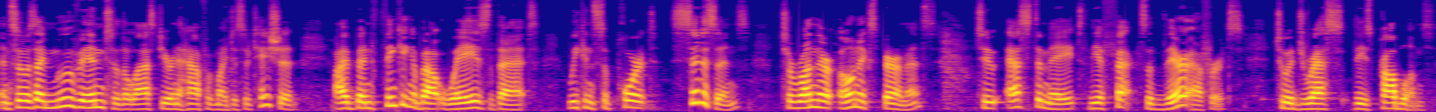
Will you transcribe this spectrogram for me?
And so as I move into the last year and a half of my dissertation, I've been thinking about ways that we can support citizens to run their own experiments to estimate the effects of their efforts to address these problems.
